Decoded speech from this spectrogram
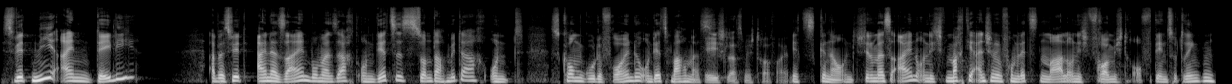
Es wird nie ein Daily, aber es wird einer sein, wo man sagt, und jetzt ist Sonntagmittag und es kommen gute Freunde und jetzt machen wir es. Ich lasse mich drauf ein. Jetzt genau und ich stelle mir es ein und ich mache die Einstellung vom letzten Mal und ich freue mich drauf, den zu trinken.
